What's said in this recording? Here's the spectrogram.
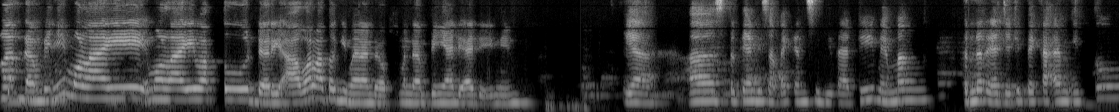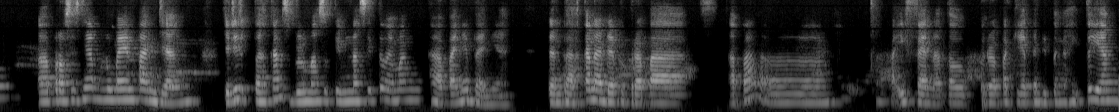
mendampingi mulai mulai waktu dari awal atau gimana dok mendampingi adik-adik ini? Ya, uh, seperti yang disampaikan Cindy tadi, memang benar ya. Jadi PKM itu uh, prosesnya lumayan panjang. Jadi bahkan sebelum masuk timnas itu memang tahapannya banyak dan bahkan ada beberapa apa, uh, apa event atau beberapa kegiatan di tengah itu yang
